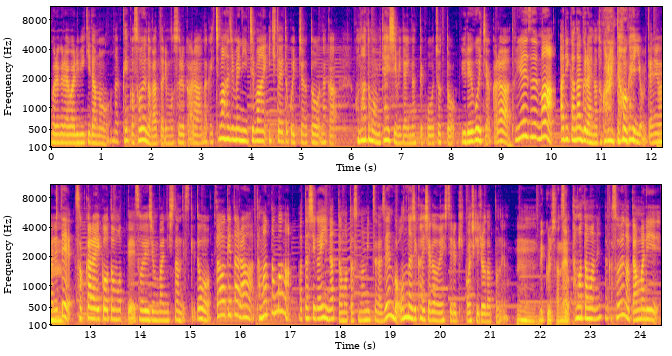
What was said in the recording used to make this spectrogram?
これぐらい割引だのなんか結構そういうのがあったりもするからなんか一番初めに一番行きたいとこ行っちゃうとなんかこの後も見たいしみたいになってこうちょっと揺れ動いちゃうからとりあえずまあありかなぐらいのところ行った方がいいよみたいに言われて、そっから行こうと思ってそういう順番にしたんですけど蓋を開けたらたまたま私がいいなって思ったその3つが全部同じ会社が運営してる結婚式場だったのよ。うんびっくりしたね。たまたまね。なんかそういうのってあんまり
